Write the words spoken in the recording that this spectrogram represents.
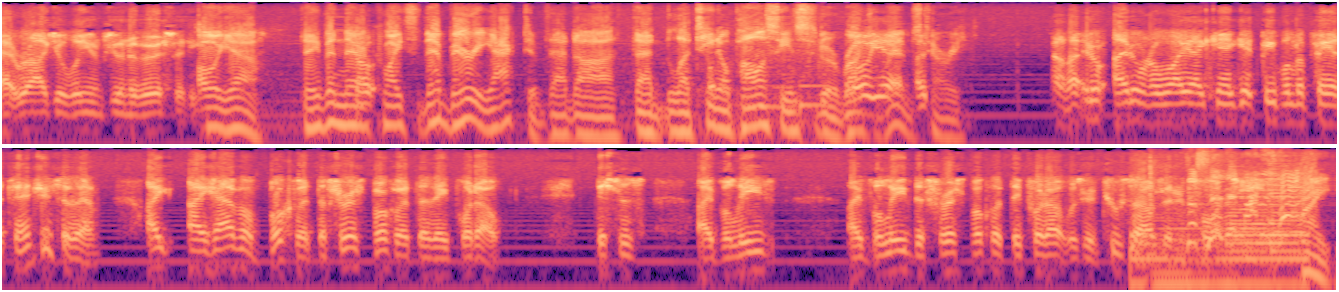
at Roger Williams University. Oh yeah, they've been there So- quite. They're very active. That uh, that Latino Policy Institute, of Roger Oh, yeah. Williams, Terry. I don't, I don't know why I can't get people to pay attention to them. I, I have a booklet, the first booklet that they put out. This is, I believe, I believe the first booklet they put out was in 2004. Right.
